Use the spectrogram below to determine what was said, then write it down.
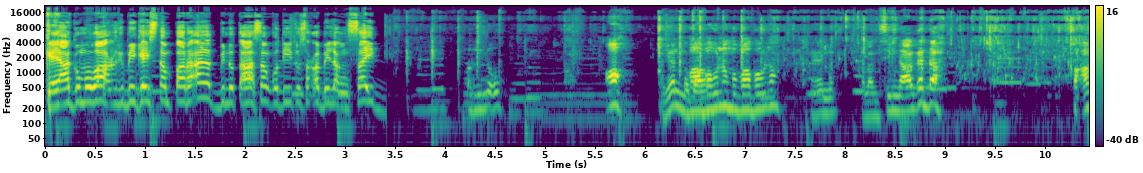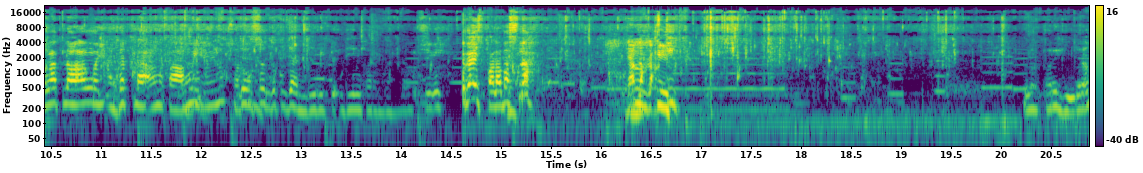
Kaya gumawa kami guys ng paraan at binutasan ko dito sa kabilang side. Ano oh? Oh, Ayan, mababaw lang, mababaw lang. Ayan, oh. kalansing na agad ah. Sa angat lang, may ugat lang ang kahoy. Ayun, oh. Doon, saan ka dyan? Dini, dini ka rin Sige. Guys, palabas na. Yan, ang laki. Wala pa rin, hindi na.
